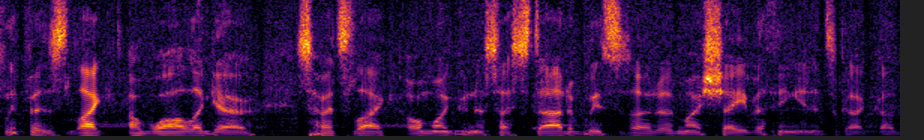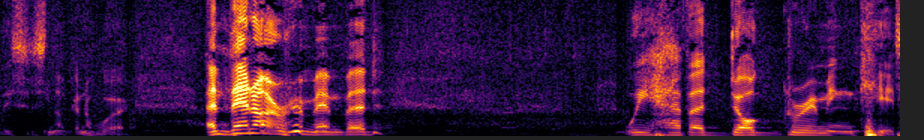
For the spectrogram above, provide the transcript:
clippers, like, a while ago. So it's like, oh my goodness, I started with sort of my shaver thing, and it's like, oh, this is not going to work. And then I remembered we have a dog grooming kit.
